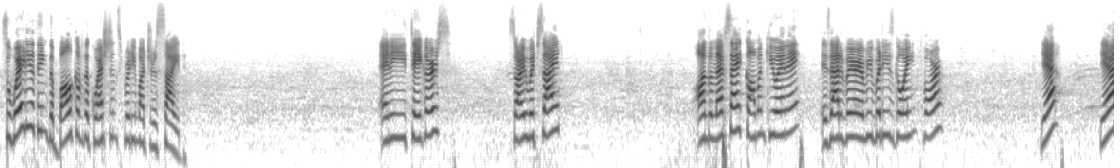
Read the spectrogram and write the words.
So where do you think the bulk of the questions pretty much reside? Any takers? Sorry, which side? On the left side, common Q&A? Is that where everybody's going for? Yeah? Yeah?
